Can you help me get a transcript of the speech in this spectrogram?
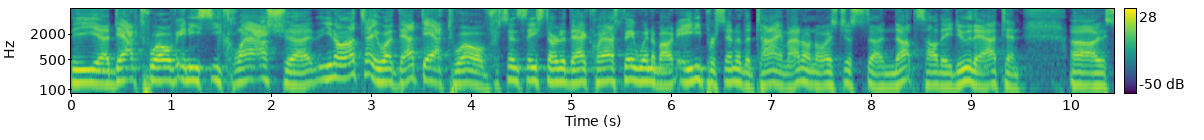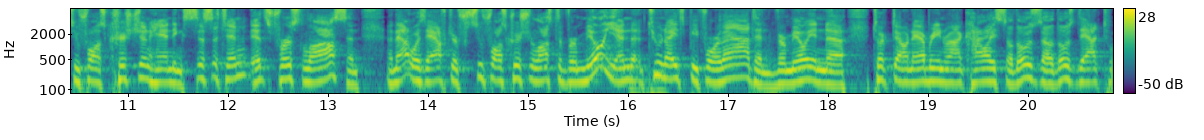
the uh, DAC 12 NEC Clash. Uh, you know, I'll tell you what, that DAC 12, since they started that clash, they win about 80% of the time. I don't know, it's just uh, nuts how they do that. And uh, Sioux Falls Christian handing Sisseton its first loss, and, and that was after Sioux Falls Christian lost to Vermillion two nights before that, and Vermillion uh, took down Aberdeen Roncalli. So those uh, those DAC 12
